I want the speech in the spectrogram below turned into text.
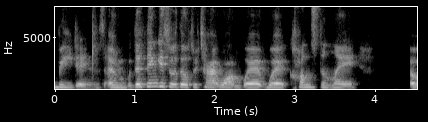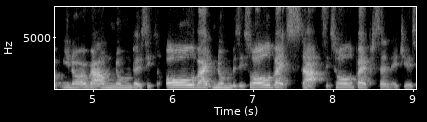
readings, and the thing is with those with type one, we're we're constantly you know around numbers. It's all about numbers. It's all about stats. It's all about percentages.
